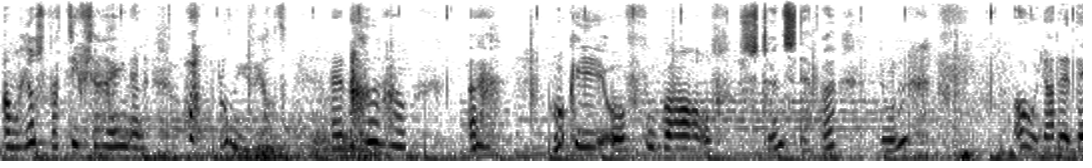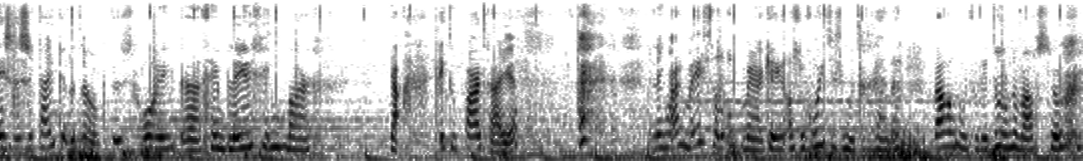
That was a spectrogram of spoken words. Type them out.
allemaal heel sportief zijn. En oh, wild. En allemaal uh, hockey of voetbal of stuntsteppen doen. Oh ja, de, deze ze kijken het ook. Dus hoi, uh, geen belediging, maar ja, ik doe paardrijden. Ik maak meestal de opmerking als we rondjes moeten rennen. Waarom moeten we dit doen? Normaal gesproken,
